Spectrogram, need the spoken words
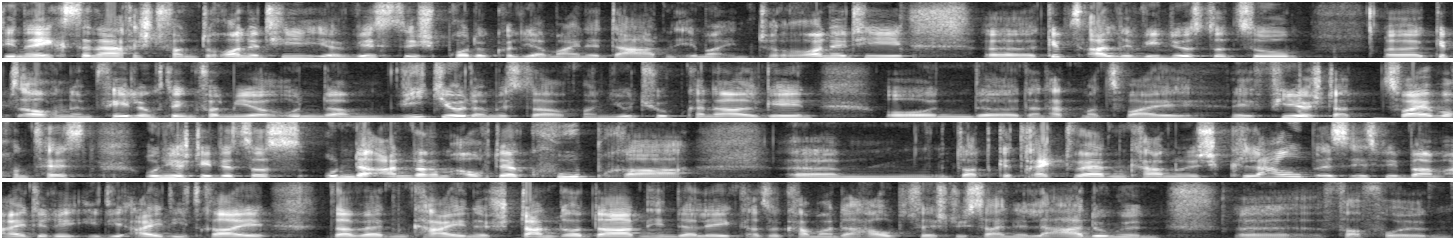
Die nächste Nachricht von Tronity. Ihr wisst, ich protokolliere meine Daten immer in Tronity. Äh, Gibt es alle Videos dazu. Äh, Gibt es auch einen Empfehlungslink von mir unter dem Video, da müsst ihr auf meinen YouTube-Kanal gehen und äh, dann hat man zwei, nee, vier statt zwei Wochen Test. Und hier steht jetzt, dass unter anderem auch der Cupra ähm, dort getrackt werden kann. Und ich glaube, es ist wie beim ID, ID3, da werden keine Standortdaten hinterlegt, also kann man da hauptsächlich seine Ladungen äh, verfolgen.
